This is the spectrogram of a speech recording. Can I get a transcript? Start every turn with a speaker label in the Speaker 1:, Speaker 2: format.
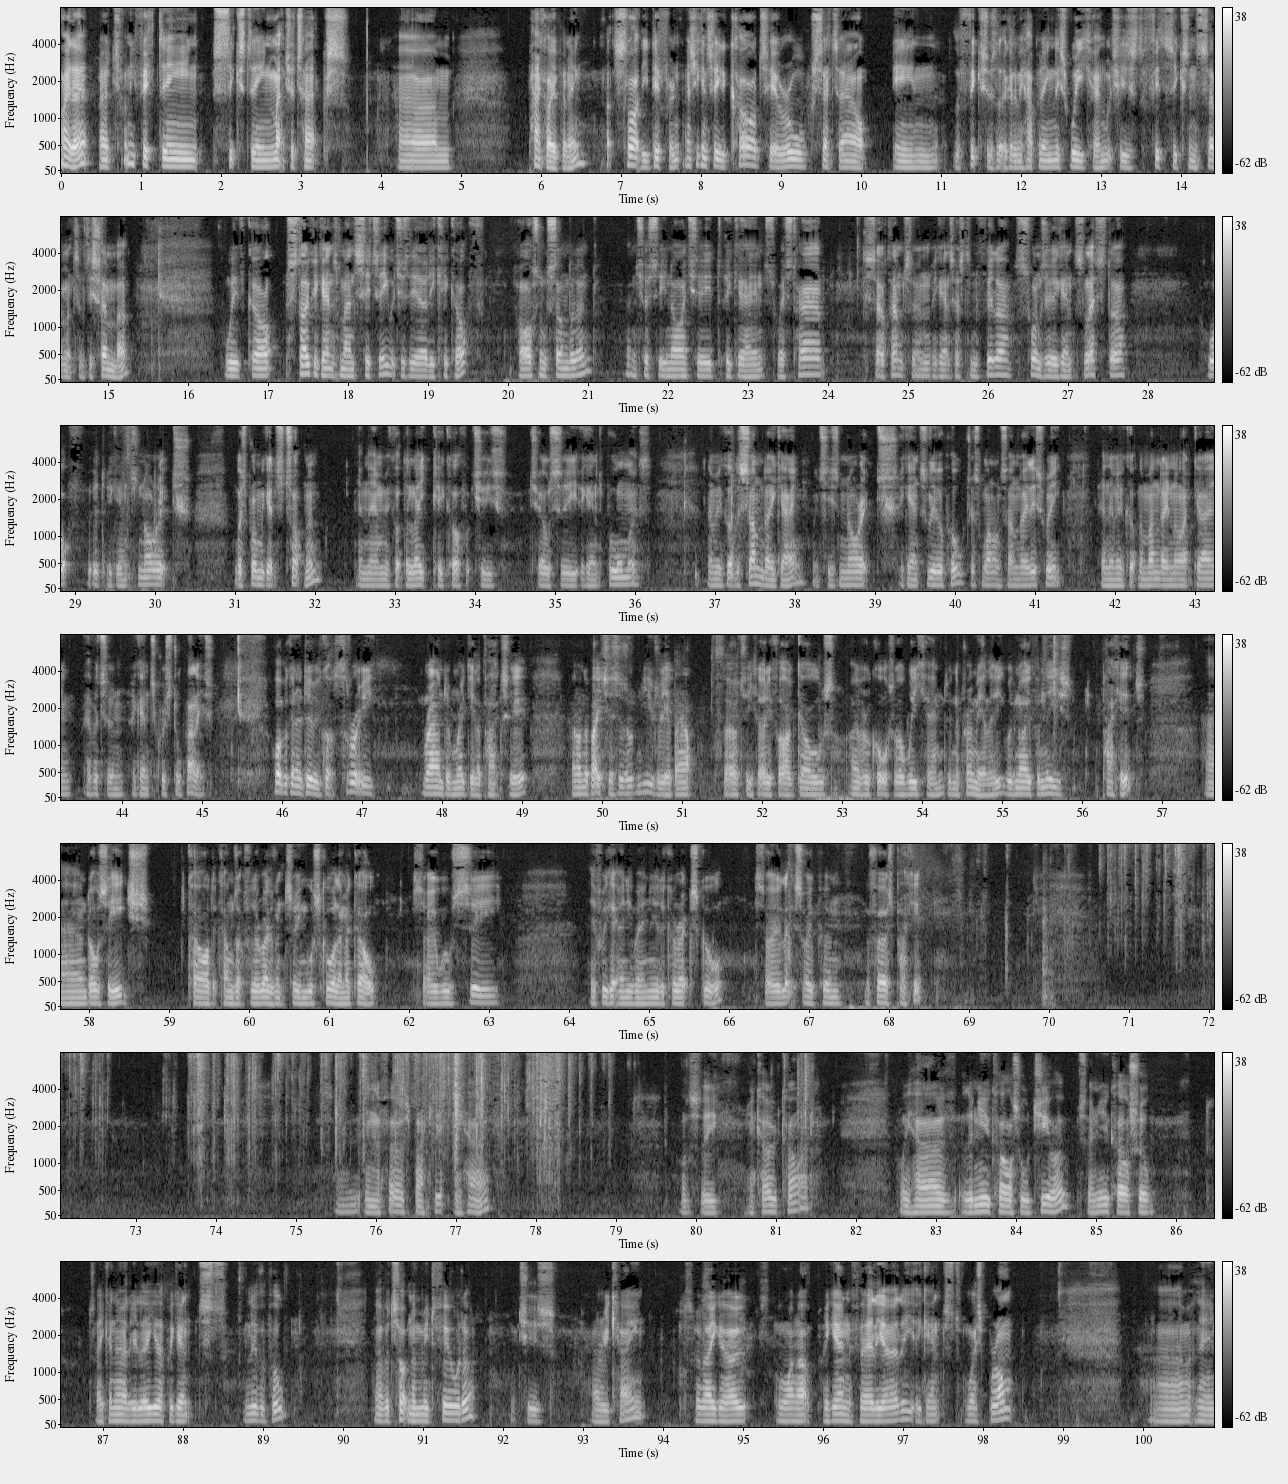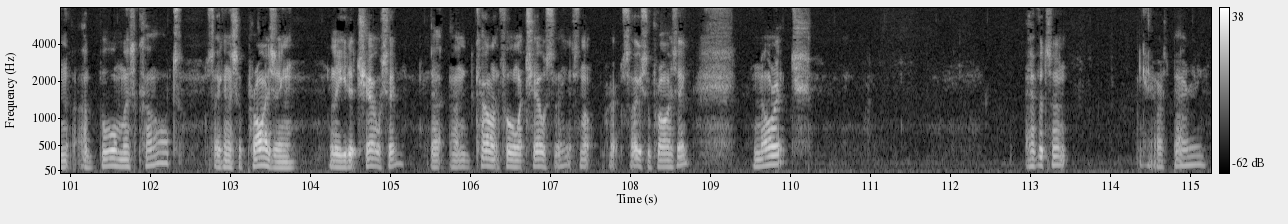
Speaker 1: Hi there, uh, 2015-16 Match Attax um, pack opening, but slightly different. As you can see, the cards here are all set out in the fixtures that are going to be happening this weekend, which is the 5th, 6th and 7th of December. We've got Stoke against Man City, which is the early kick-off. Arsenal Sunderland, Manchester United against West Ham, Southampton against Aston Villa, Swansea against Leicester, Watford against Norwich, West Brom against Tottenham, and then we've got the late kick-off, which is Chelsea against Bournemouth. Then we've got the Sunday game, which is Norwich against Liverpool, just one on Sunday this week. And then we've got the Monday night game, Everton against Crystal Palace. What we're going to do, we've got three random regular packs here, and on the basis of usually about 30 35 goals over a course of a weekend in the Premier League, we're going to open these packets and obviously each card that comes up for the relevant team will score them a goal. So we'll see if we get anywhere near the correct score. So let's open the first packet. So in the first packet we have obviously a code card. We have the Newcastle duo. So Newcastle Take an early lead up against Liverpool. We have a Tottenham midfielder, which is Harry Kane. So they go one up again fairly early against West Brom. Um, then a Bournemouth card, taking a surprising lead at Chelsea. But on current form at Chelsea, it's not so surprising. Norwich, Everton, Gareth Barry,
